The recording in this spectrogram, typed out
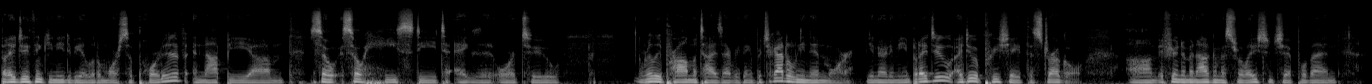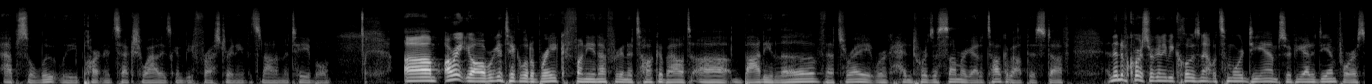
But I do think you need to be a little more supportive and not be um, so so hasty to exit or to really problematize everything but you got to lean in more you know what i mean? But i do i do appreciate the struggle. Um, if you're in a monogamous relationship well then absolutely partnered sexuality is going to be frustrating if it's not on the table. Um, all right y'all we're going to take a little break. Funny enough we're going to talk about uh, body love. That's right we're heading towards the summer got to talk about this stuff. And then of course we're going to be closing out with some more dms so if you got a dm for us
